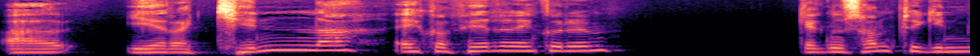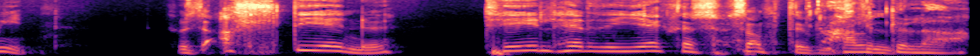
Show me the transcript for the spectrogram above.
að ég er að kynna eitthvað fyrir einhverjum gegnum samtökin mín. Þú veist, allt í einu tilherði ég þessum samtökum algjörlega,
